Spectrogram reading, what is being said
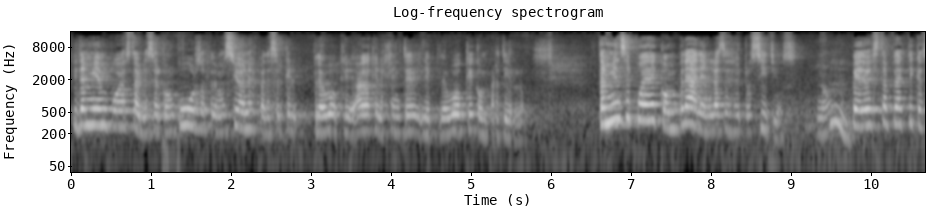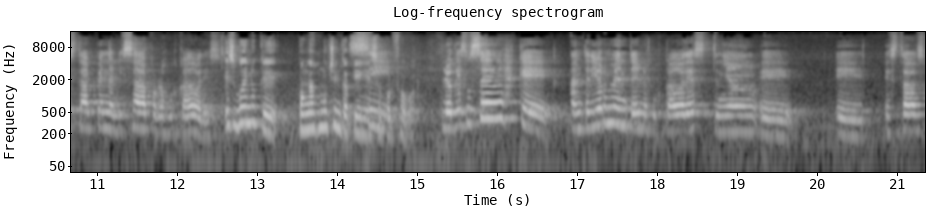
y también puedo establecer concursos, promociones para hacer que, provoque, haga que la gente le provoque compartirlo. También se puede comprar enlaces de otros sitios, ¿no? Mm. Pero esta práctica está penalizada por los buscadores. Es bueno que pongas mucho hincapié en eso, por favor. Lo que sucede es que anteriormente los buscadores tenían eh, eh, estas...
